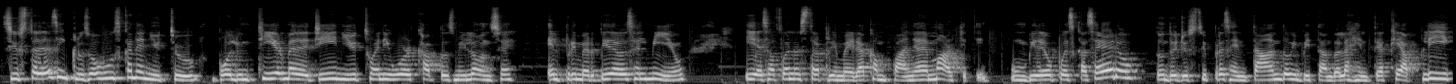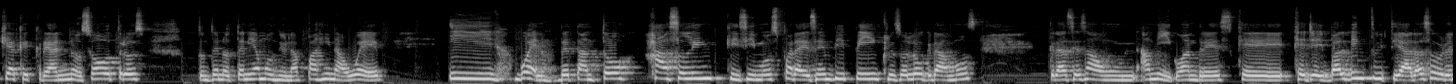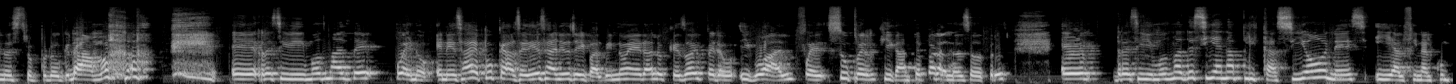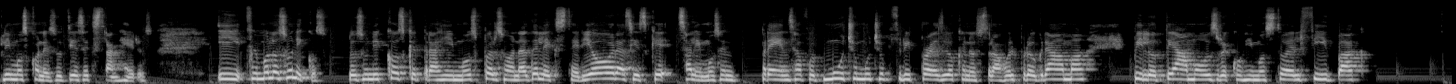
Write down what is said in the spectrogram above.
Si ustedes incluso buscan en YouTube Volunteer Medellín U20 World Cup 2011, el primer video es el mío. y esa fue nuestra primera campaña de marketing, un video pues casero donde yo estoy presentando, invitando a la gente a que aplique, a que crean nosotros, donde no teníamos ni una página web. Y bueno, de tanto hustling que hicimos para ese MVP, incluso logramos gracias a un amigo, Andrés, que, que J Balvin tuiteara sobre nuestro programa. Eh, recibimos más de, bueno, en esa época, hace 10 años, J Balvin no era lo que es hoy, pero igual fue súper gigante para nosotros. Eh, recibimos más de 100 aplicaciones y al final cumplimos con esos 10 extranjeros. Y fuimos los únicos, los únicos que trajimos personas del exterior, así es que salimos en prensa, fue mucho, mucho free press lo que nos trajo el programa, piloteamos, recogimos todo el feedback,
